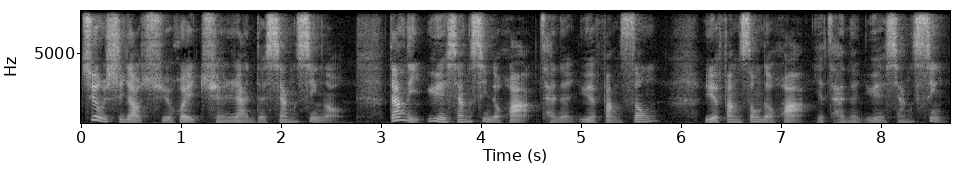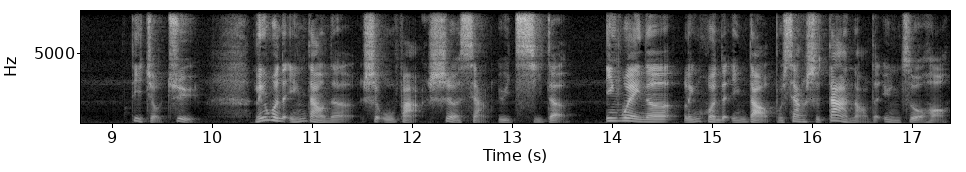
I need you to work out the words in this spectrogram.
就是要学会全然的相信哦。当你越相信的话，才能越放松；越放松的话，也才能越相信。第九句，灵魂的引导呢，是无法设想预期的。因为呢，灵魂的引导不像是大脑的运作，哈，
